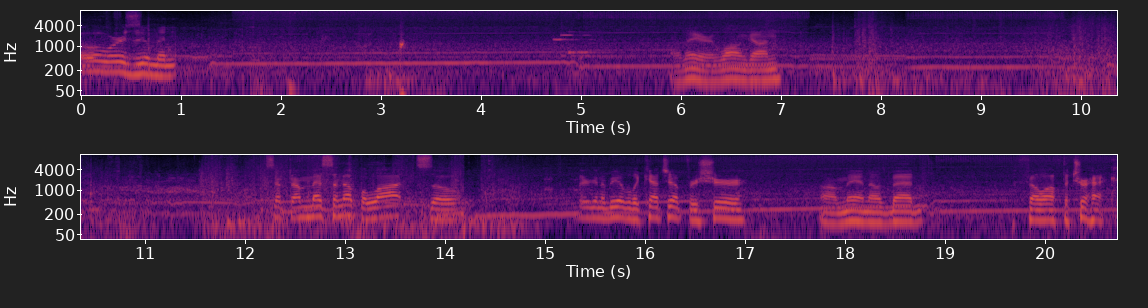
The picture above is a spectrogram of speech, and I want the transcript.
Oh, we're zooming. Oh, they are long gone. Except I'm messing up a lot, so they're gonna be able to catch up for sure. Oh man, that was bad. Fell off the track.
